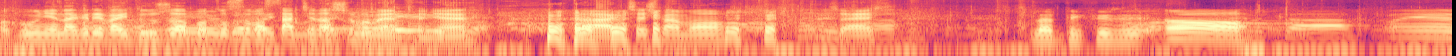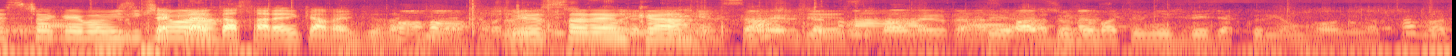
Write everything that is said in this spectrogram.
Ogólnie nagrywaj dużo, bo to są ostatnie nasze momenty, nie? Tak, cześć mamo. Cześć. Dla tych, którzy... O! No jest, czekaj, bo mi zniknęła. Przeklęta starenka będzie za chwilę. Tu jest sarenka. Zobaczył niedźwiedzia, który ją goni na przykład.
